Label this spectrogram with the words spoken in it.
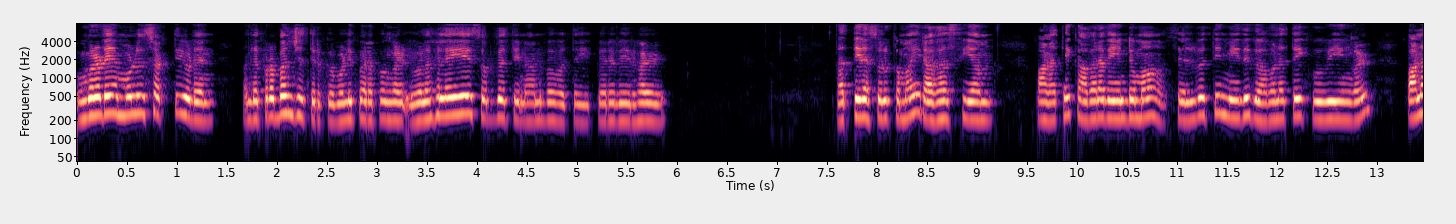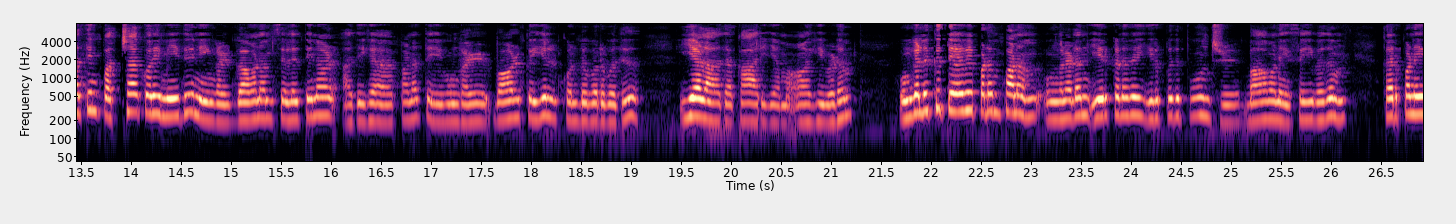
உங்களுடைய முழு சக்தியுடன் அந்த பிரபஞ்சத்திற்கு ஒளிபரப்புங்கள். இவ்வுலகிலேயே சொர்க்கத்தின் அனுபவத்தை பெறுவீர்கள். ரத்தின சுருக்கமாய் ரகசியம் பணத்தை கவர வேண்டுமா? செல்வத்தின் மீது கவனத்தை குவியுங்கள். பணத்தின் பற்றாக்குறை மீது நீங்கள் கவனம் செலுத்தினால் அதிக பணத்தை உங்கள் வாழ்க்கையில் கொண்டு வருவது இயலாத காரியம் ஆகிவிடும். உங்களுக்கு தேவைப்படும் பணம் உங்களிடம் ஏற்கனவே இருப்பது போன்று பாவனை செய்வதும் கற்பனை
